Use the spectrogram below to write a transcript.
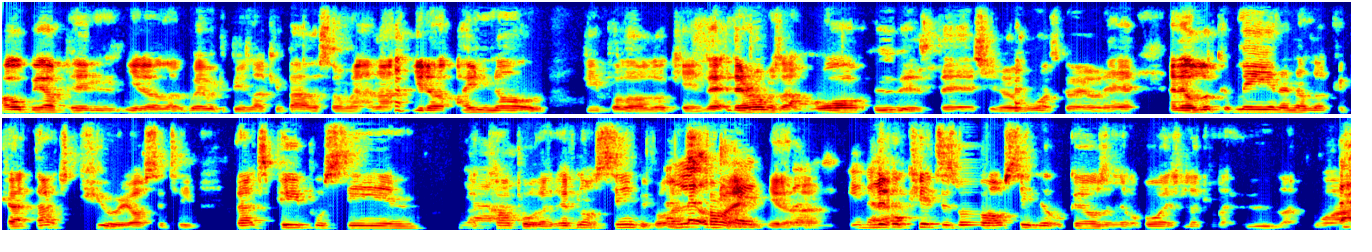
I'll be up in, you know, like where would it be, like in Bala somewhere, and I, you know, I know people are looking. They're, they're almost like, what? Who is this? You know, what's going on here? And they'll look at me, and then they'll look at Kat. That's curiosity. That's people seeing yeah. a couple that they've not seen before. and That's fine, you know. and, you know, Little kids as well. I'll see little girls and little boys looking like, ooh, like, wow,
